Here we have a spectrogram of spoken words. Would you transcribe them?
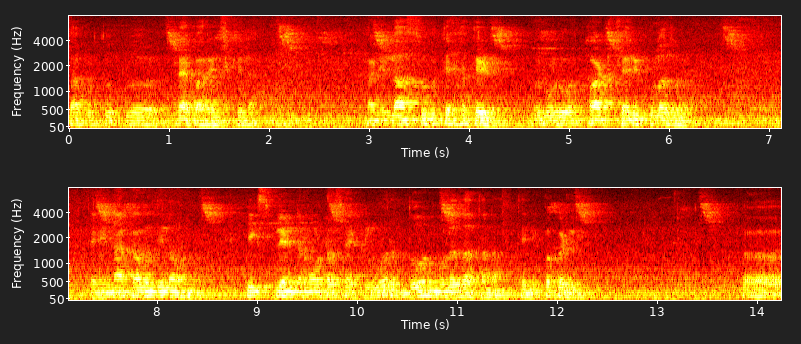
ताबडतोब ट्रॅप अरेंज केला. आणि लासूर ते हातेड रोडवर पाटचारी पुलाजवळ. त्यांनी नाकाबंदी लावून एक स्प्लेंडर मोटरसायकलवर दोन मुलं जाताना त्यांनी पकडली. त्यांच्याजवळ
